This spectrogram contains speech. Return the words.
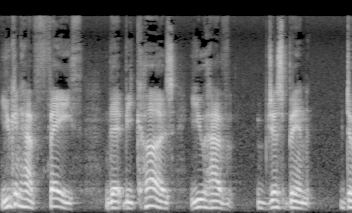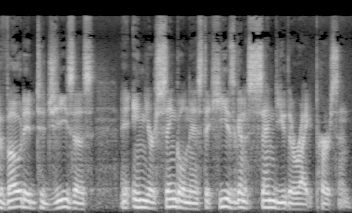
You can have faith that because you have just been devoted to Jesus in your singleness that he is going to send you the right person,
